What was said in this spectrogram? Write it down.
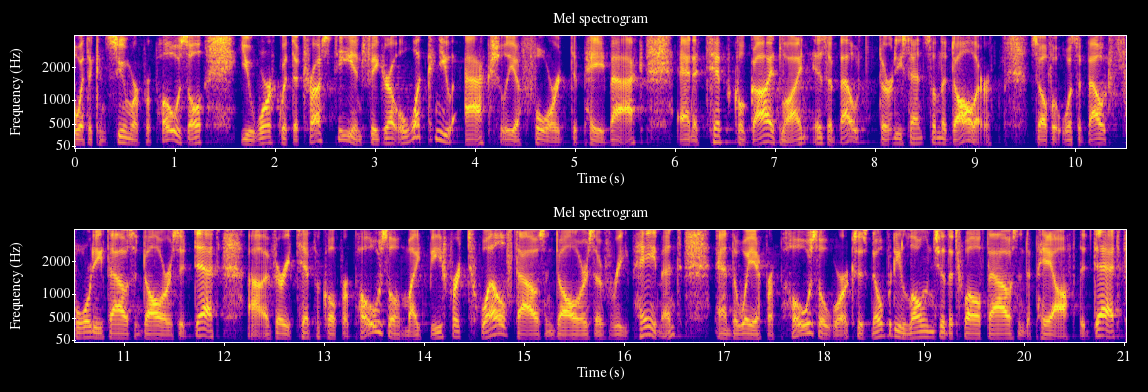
with a consumer proposal, you work with the trustee and figure out, well, what can you actually afford to pay back? And a typical guideline is about 30 cents on the dollar. So if it was about $40,000 of debt, uh, a very typical proposal might be for $12,000 of repayment. And the way a proposal works is nobody loans you the 12,000 to pay off the debt.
